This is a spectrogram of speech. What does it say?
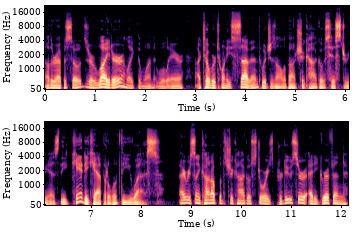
Other episodes are lighter, like the one that will air October 27th, which is all about Chicago's history as the candy capital of the U.S. I recently caught up with Chicago Stories producer Eddie Griffin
